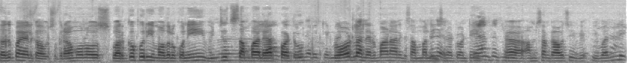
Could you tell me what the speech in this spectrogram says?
సదుపాయాలు కావచ్చు గ్రామంలో స్వర్గపురి మొదలుకొని విద్యుత్ స్తంభాల ఏర్పాటు రోడ్ల నిర్మాణానికి సంబంధించినటువంటి అంశం కావచ్చు ఇవి- ఇవన్నీ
